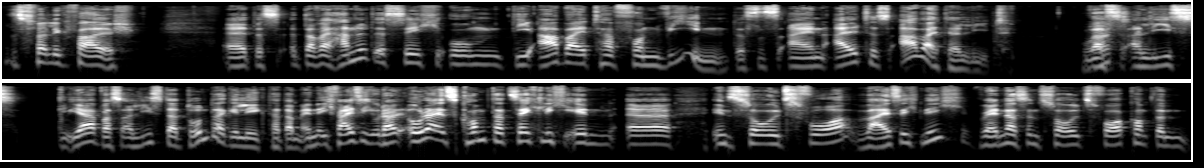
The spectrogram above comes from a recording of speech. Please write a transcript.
Das ist völlig falsch. Äh, das, dabei handelt es sich um die Arbeiter von Wien. Das ist ein altes Arbeiterlied, What? was Alice, ja, was Alice da drunter gelegt hat am Ende. Ich weiß nicht, oder, oder es kommt tatsächlich in, äh, in Souls vor, weiß ich nicht. Wenn das in Souls vorkommt, dann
